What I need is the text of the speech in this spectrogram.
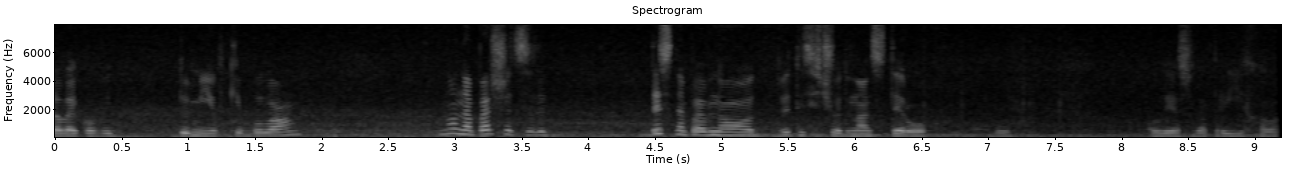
далеко від домівки була. Ну, на перше, це десь, напевно, 2011 рік був, коли я сюди приїхала.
